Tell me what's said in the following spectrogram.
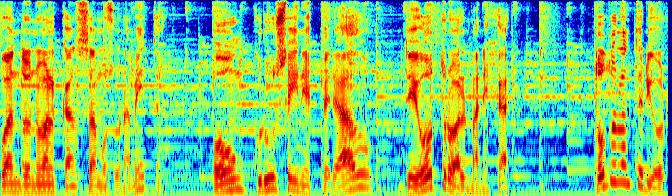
cuando no alcanzamos una meta o un cruce inesperado de otro al manejar. Todo lo anterior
